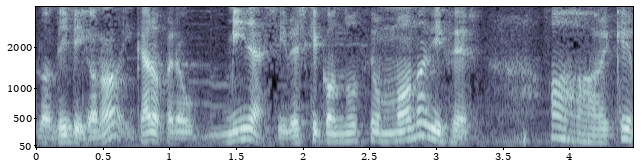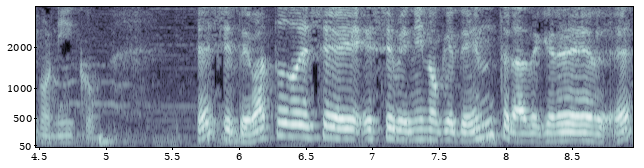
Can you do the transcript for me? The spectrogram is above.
lo típico, ¿no? Y claro, pero mira, si ves que conduce un mono y dices, ¡ay, qué bonito! ¿Eh? Se te va todo ese, ese veneno que te entra de querer, ¿eh?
